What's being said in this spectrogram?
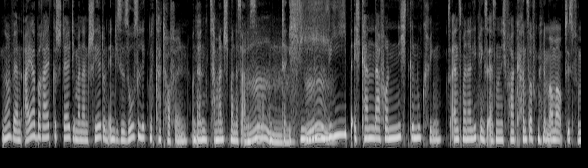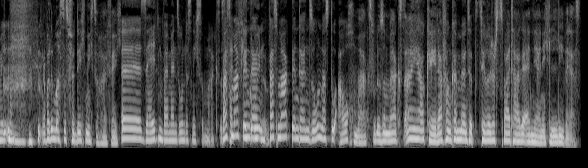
ne, werden Eier bereitgestellt, die man dann schält und in diese Soße legt mit Kartoffeln. Und dann zermanscht man das alles mm. so. Und ich mm. liebe, ich kann davon nicht genug kriegen. Das ist eines meiner Lieblingsessen und ich frage ganz oft meine Mama, ob sie es für mich macht. Aber du machst es für dich nicht so häufig. Äh, selten, weil mein Sohn das nicht so mag. Was, halt mag denn dein, was mag denn dein Sohn, was du auch magst, wo du so merkst, ah ja, okay, davon können wir uns jetzt theoretisch zwei Tage ernähren. Ich liebe das.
